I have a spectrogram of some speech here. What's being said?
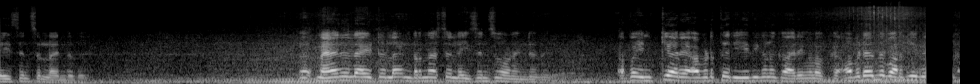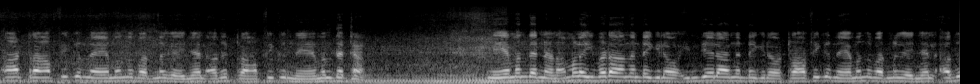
ലൈസൻസ് ഉള്ള എന്റെത് മാനുവലായിട്ടുള്ള ഇന്റർനാഷണൽ ലൈസൻസുമാണ് എന്റെത് അപ്പോൾ എനിക്കറിയാം അവിടുത്തെ രീതികളും കാര്യങ്ങളൊക്കെ. അവിടെ എന്ന് പറഞ്ഞു കഴിഞ്ഞാൽ ആ ട്രാഫിക് നിയമം എന്ന് പറഞ്ഞു കഴിഞ്ഞാൽ അത് ട്രാഫിക് നിയമം തെറ്റാണ്. നിയമം തന്നെയാണ്. നമ്മൾ ഇവിടെ ആണെന്നുണ്ടെങ്കിലോ ഇന്ത്യയിലാണെന്നുണ്ടെങ്കിലോ ട്രാഫിക് നിയമം എന്ന് പറഞ്ഞു കഴിഞ്ഞാൽ അത്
